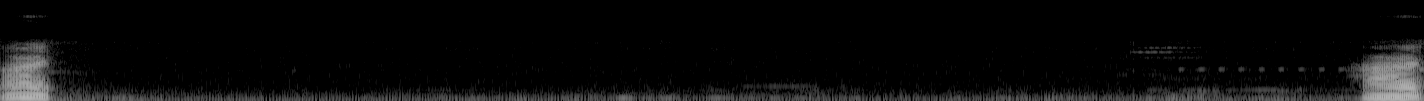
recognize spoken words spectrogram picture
Alright. Alright.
